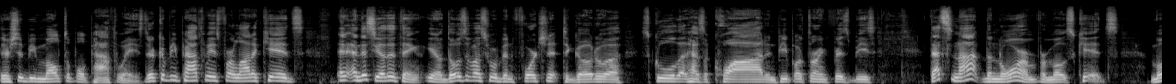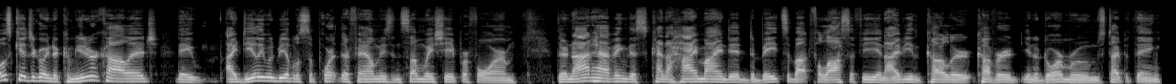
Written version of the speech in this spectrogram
there should be multiple pathways. There could be pathways for a lot of kids. And, and this is the other thing, you know, those of us who have been fortunate to go to a school that has a quad and people are throwing frisbees, that's not the norm for most kids. Most kids are going to commuter college. They ideally would be able to support their families in some way, shape, or form. They're not having this kind of high-minded debates about philosophy and ivy color covered, you know, dorm rooms type of thing.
